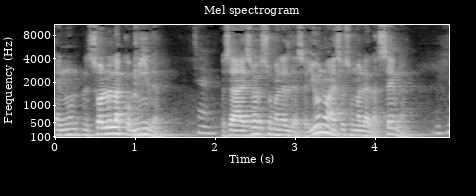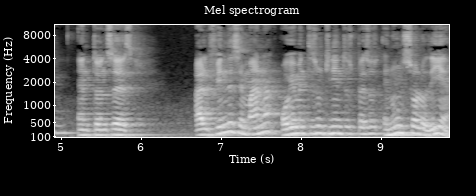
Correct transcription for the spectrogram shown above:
en un, solo la comida. Sí. O sea, eso súmale el desayuno, a eso súmale la cena. Entonces, al fin de semana, obviamente son 500 pesos en un solo día.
